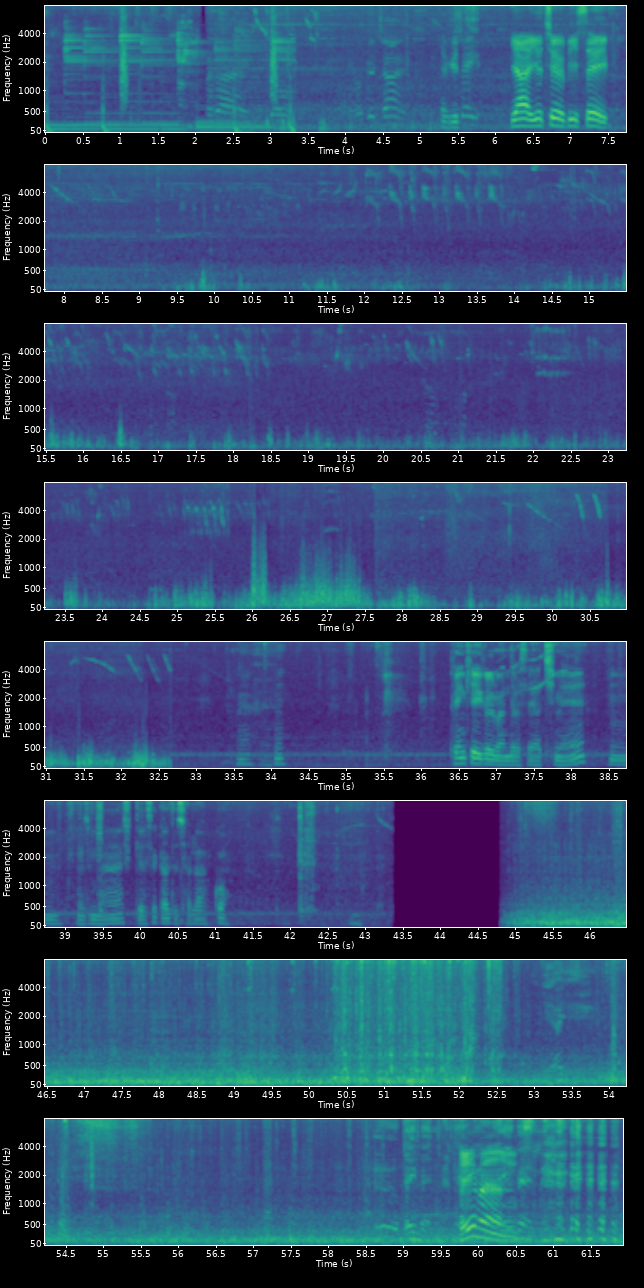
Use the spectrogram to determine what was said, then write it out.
Bye bye. So, have a good time. Have you? safe. Yeah, you too. Be safe. 팬케이크를 만들었어요 아침에. 음, 아주 맛있게 색깔도 잘 나왔고. Yeah, yeah.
